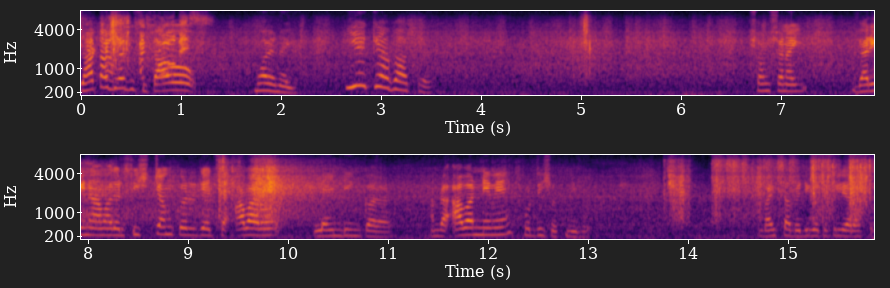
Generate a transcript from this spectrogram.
ঝাঁটা দিয়ে দিছি, তাও মরে নাই। ইয়ে কে বাত হ্যাঁ সমস্যা নাই। গাড়ি না আমাদের সিস্টেম করে দিয়েছে আবারও ল্যান্ডিং করার। আমরা আবার নেমে প্রতিশোধ নিব। ভাই সাহেব, এদিকে তো ক্লিয়ার আছে।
